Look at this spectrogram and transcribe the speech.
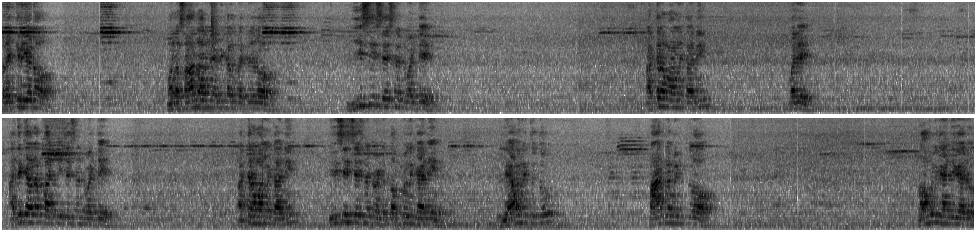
ప్రక్రియలో మన సాధారణ ఎన్నికల ప్రక్రియలో ఈసీ చేసినటువంటి అక్రమాలను కానీ మరి అధికార పార్టీ చేసినటువంటి అక్రమాలను కానీ ఈసీ చేసినటువంటి తప్పుల్ని కానీ లేవనెత్తుతూ పార్లమెంట్లో రాహుల్ గాంధీ గారు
